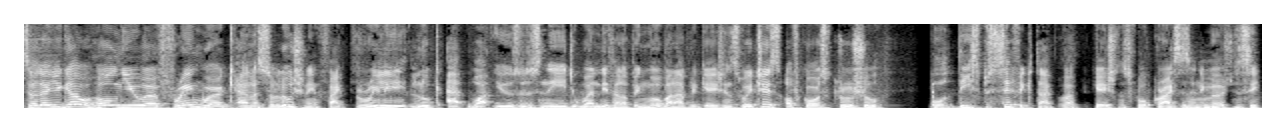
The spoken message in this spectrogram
So there you go, a whole new uh, framework and a solution, in fact, to really look at what users need when developing mobile applications, which is, of course, crucial for these specific type of applications for crisis and emergency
